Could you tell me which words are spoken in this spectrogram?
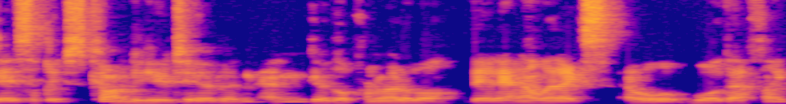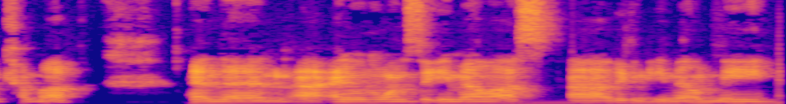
Basically, just go onto YouTube and, and Google Promotable Data Analytics. Will, will definitely come up. And then uh, anyone who wants to email us, uh, they can email me.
